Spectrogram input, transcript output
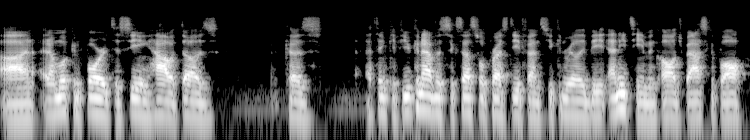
uh, and I'm looking forward to seeing how it does. Because I think if you can have a successful press defense, you can really beat any team in college basketball.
